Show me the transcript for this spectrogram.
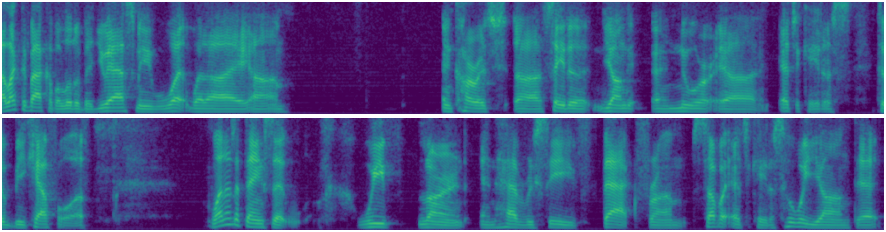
I like to back up a little bit. You asked me what would I um, encourage, uh, say, to young and newer uh, educators to be careful of. One of the things that we've learned and have received back from several educators who were young that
